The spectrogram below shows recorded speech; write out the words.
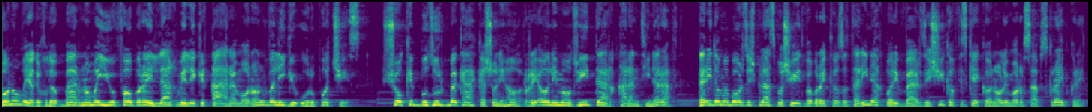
با نام و یاد خدا برنامه یوفا برای لغو لیگ قهرمانان و لیگ اروپا چیست؟ شوک بزرگ به کهکشانی ها رئال مادرید در قرنطینه رفت. در ادامه با ورزش پلاس باشید و برای تازه ترین اخبار ورزشی کافیه که کانال ما رو subscribe کنید.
